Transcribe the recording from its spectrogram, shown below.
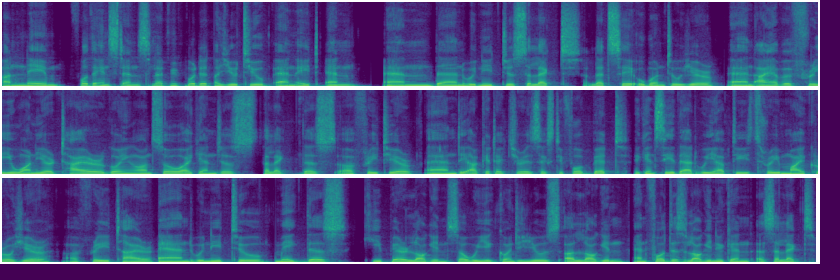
a name for the instance. Let me put it a YouTube N8N and then we need to select let's say ubuntu here. And i have a free one year tier going on so i can just select this uh, free tier. And the architecture is 64 bit. You can see that we have these three micro here a free tier and we need to make this key pair login. So we're going to use a login. And for this login you can uh, select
